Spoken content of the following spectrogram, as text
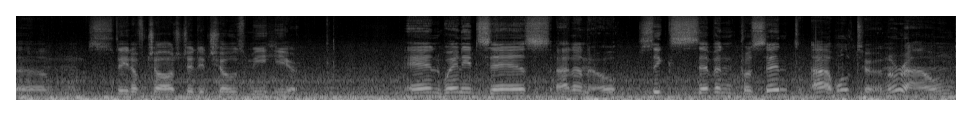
um, state of charge that it shows me here and when it says I don't know 6 7% I will turn around.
